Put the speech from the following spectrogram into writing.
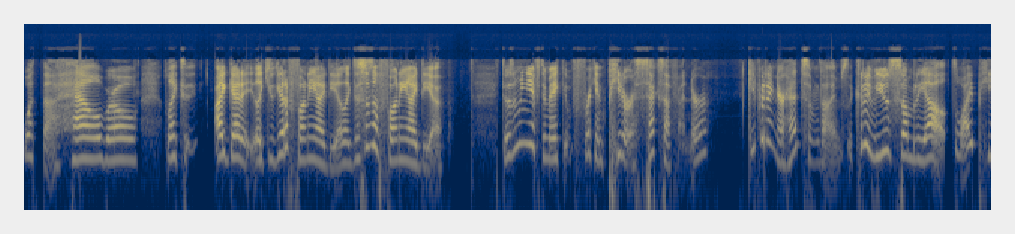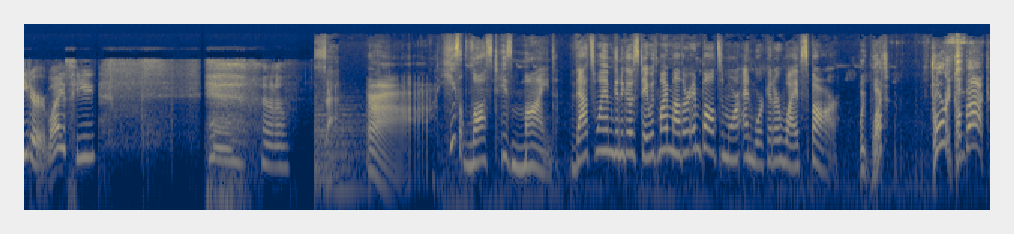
What the hell, bro? Like, I get it. Like, you get a funny idea. Like, this is a funny idea. Doesn't mean you have to make freaking Peter a sex offender. Keep it in your head sometimes. They could have used somebody else. Why Peter? Why is he? I don't know. Ah. He's lost his mind. That's why I'm gonna go stay with my mother in Baltimore and work at her wife's bar. Wait, what? Tori, come back!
